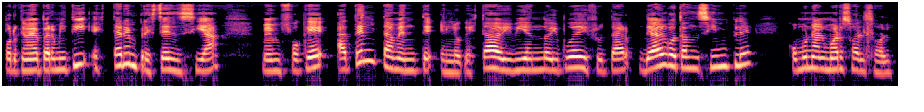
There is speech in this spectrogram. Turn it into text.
porque me permití estar en presencia, me enfoqué atentamente en lo que estaba viviendo y pude disfrutar de algo tan simple como un almuerzo al sol.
